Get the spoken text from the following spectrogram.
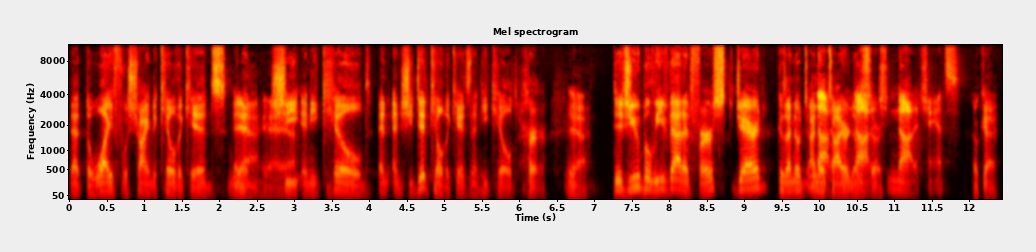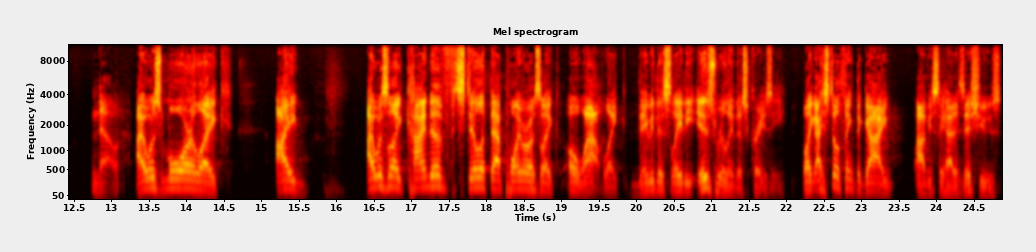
that the wife was trying to kill the kids and Yeah, yeah, she yeah. and he killed and and she did kill the kids and then he killed her yeah. did you believe that at first jared because i know i know Not- tyler knows not the a, not a chance. okay No. I was more like I I was like kind of still at that point where I was like, oh wow, like maybe this lady is really this crazy. Like I still think the guy obviously had his issues,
